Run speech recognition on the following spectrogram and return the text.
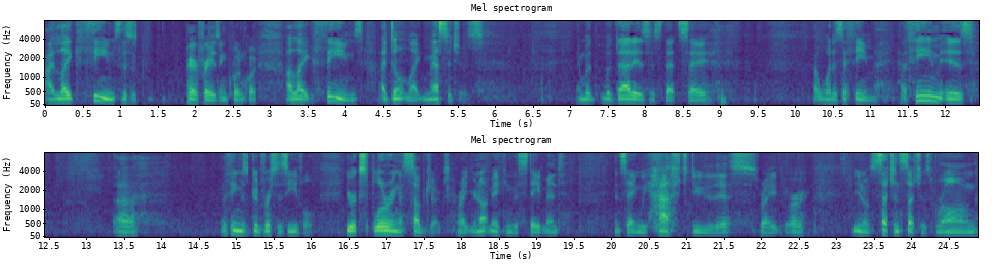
I like themes. This is paraphrasing, quote unquote. I like themes. I don't like messages. And what what that is is that say, uh, what is a theme? A theme is uh, a theme is good versus evil. You're exploring a subject, right? You're not making the statement and saying we have to do this, right? Or you know, such and such is wrong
